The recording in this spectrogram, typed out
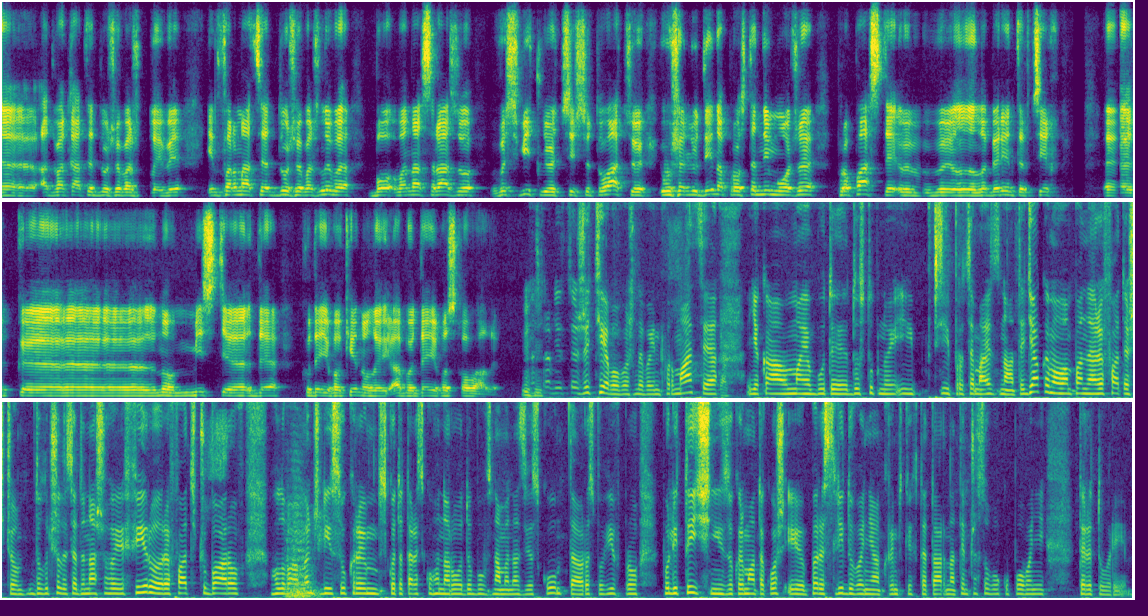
е, адвокати дуже важливі. Інформація дуже важлива, бо вона зразу висвітлює цю ситуацію, і вже людина просто не може пропасти в- лабіринтах цих ну, місць, де куди його кинули або де його сховали. Насправді це життєво важлива інформація, Так. яка має бути доступною, і всі про це мають знати. Дякуємо вам, пане Рефате, що долучилися до нашого ефіру. Рефат Чубаров, голова Меджлісу кримсько-татарського народу, був з нами на зв'язку та розповів про політичні, зокрема також і переслідування кримських татар на тимчасово окупованій території.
